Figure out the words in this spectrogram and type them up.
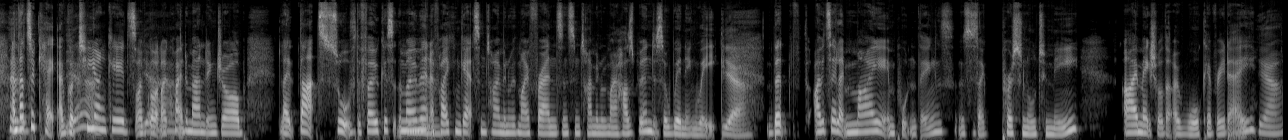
and that's okay. I've got two young kids. I've got like quite a demanding job. Like that's sort of the focus at the moment. If Mhm. I can get some time in with my friends and some time in with my husband, it's a winning week. yeah. But I would say like my important things. This is like personal to me. I make sure that I walk every day Yeah.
